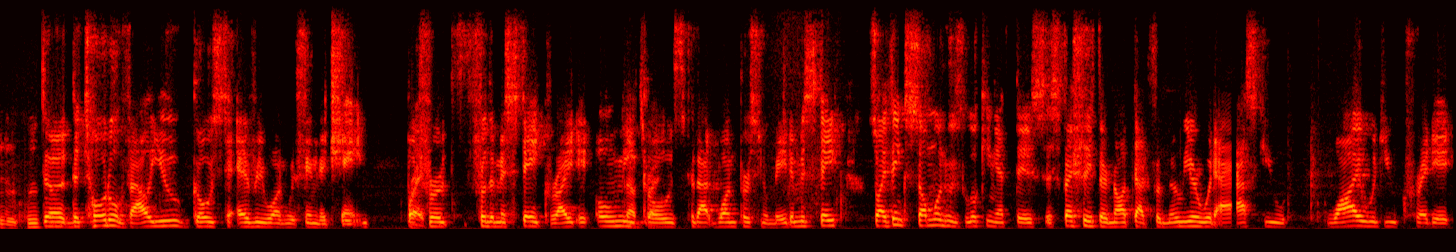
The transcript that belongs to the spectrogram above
mm-hmm. the the total value goes to everyone within the chain. But right. for for the mistake, right, it only That's goes right. to that one person who made a mistake. So I think someone who's looking at this, especially if they're not that familiar, would ask you, why would you credit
